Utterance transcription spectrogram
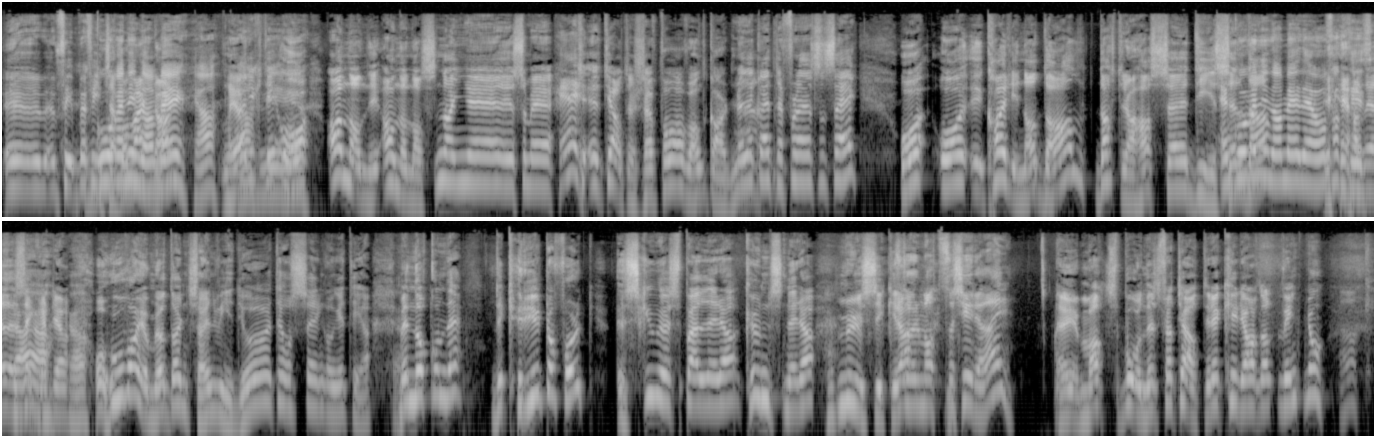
øh, befinner God seg på venninne av Verdal. meg, ja. ja, Ja, riktig. vi- Og Anani, Ananasen, han øh, som er teatersjef på Avant Garden, eller hva heter det for det som sier. Og, og Karina Dahl, dattera hans Diesel Diesel En god venninne av meg, det òg, faktisk. Ja, det er det sikkert, ja. ja. Og hun var jo med og dansa en video til oss en gang i tida. Men nok om det. Det kryr av folk. Skuespillere, kunstnere, musikere. Står Mats og Kyrre der? Eh, Mats Bones fra teatret. Kyrre Havdal. Vent nå. OK.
